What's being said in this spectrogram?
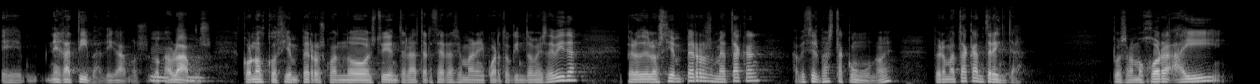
eh, negativa, digamos, lo que hablamos. Conozco 100 perros cuando estoy entre la tercera semana y cuarto o quinto mes de vida, pero de los 100 perros me atacan, a veces basta con uno, ¿eh? pero me atacan 30. Pues a lo mejor ahí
